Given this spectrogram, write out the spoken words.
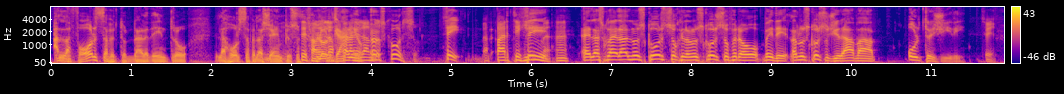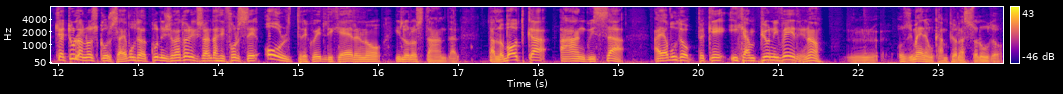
alla forza per tornare dentro la corsa per la Champions. Stefano, L'organico... l'anno scorso. Sì, a parte Kim, sì, eh. è la squadra l'anno scorso che l'anno scorso però, vede, l'anno scorso girava oltre giri. Sì. Cioè tu l'anno scorso hai avuto alcuni giocatori che sono andati forse oltre quelli che erano i loro standard. da Lobotka a Anguissà. Hai avuto perché i campioni veri, no? Mm, Osimene è un campione assoluto.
